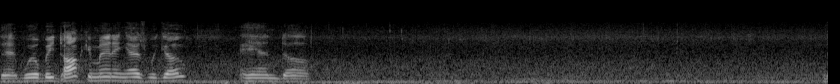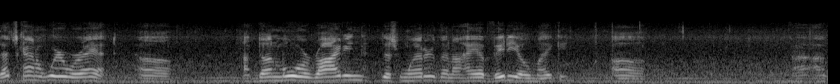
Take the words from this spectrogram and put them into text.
that we'll be documenting as we go. And uh, that's kind of where we're at. I've done more writing this winter than I have video making. Uh, I, have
